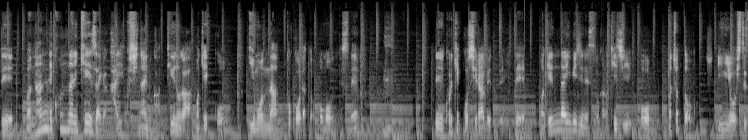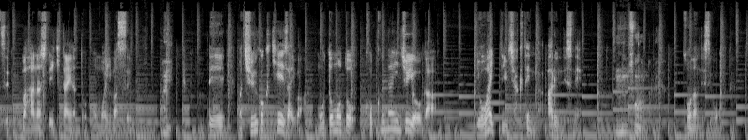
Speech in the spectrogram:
で、まあ、なんでこんなに経済が回復しないのかっていうのが、まあ、結構疑問なところだと思うんですね。うん。で、これ結構調べてみて、まあ、現代ビジネスとかの記事を、まあ、ちょっと引用しつつ、まあ、話していきたいなと思います。はい。で、まあ、中国経済はもともと国内需要が弱いっていう弱点があるんですね。うん、そうなんだね。そうなんですよ。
